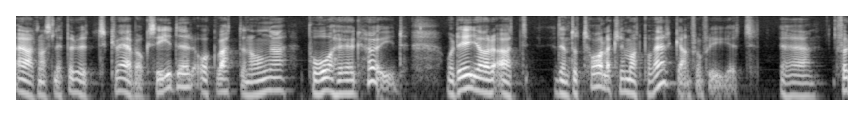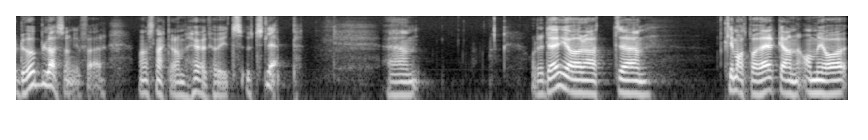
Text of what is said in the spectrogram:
är att man släpper ut kväveoxider och vattenånga på hög höjd. Och det gör att den totala klimatpåverkan från flyget eh, fördubblas ungefär. Man snackar om höghöjdsutsläpp. Eh, och det där gör att eh, klimatpåverkan, om jag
